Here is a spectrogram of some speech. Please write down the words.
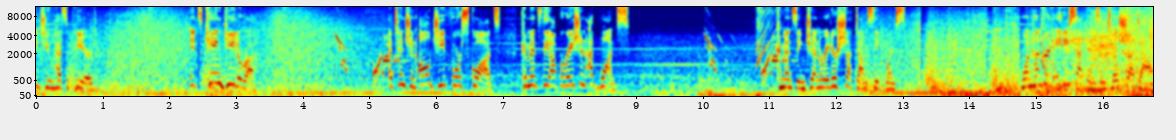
Kaiju has appeared. It's King Ghidorah. Attention all G-Force squads. Commence the operation at once. Commencing generator shutdown sequence. 180 seconds until shutdown.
